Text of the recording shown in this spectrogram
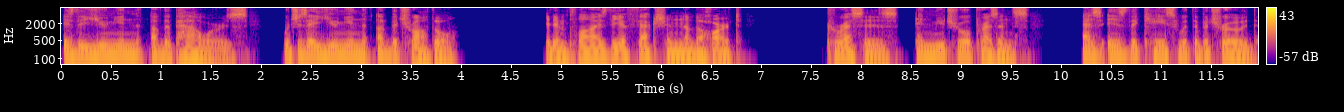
is the union of the powers, which is a union of betrothal. It implies the affection of the heart, caresses, and mutual presence, as is the case with the betrothed,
